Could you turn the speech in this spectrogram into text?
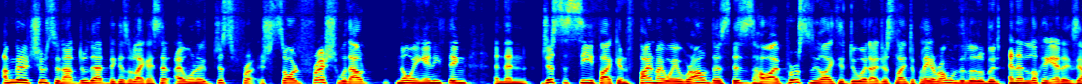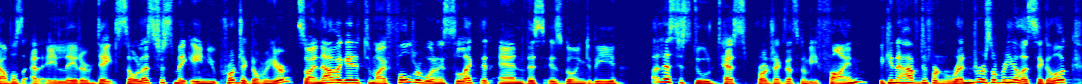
I'm going to choose to not do that because, like I said, I want to just fr start fresh without knowing anything. And then just to see if I can find my way around this. This is how I personally like to do it. I just like to play around with it a little bit and then looking at examples at a later date. So let's just make a new project over here. So I navigated to my folder when I select it, and this is going to be uh, let's just do test project. That's going to be fine. We can have different renders over here. Let's take a look.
